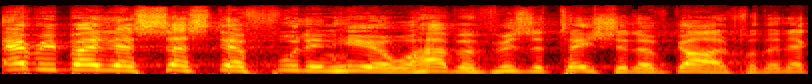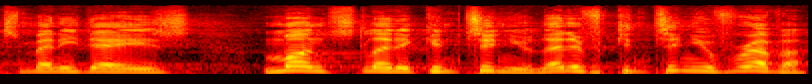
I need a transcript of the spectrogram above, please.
everybody that sets their foot in here will have a visitation of God for the next many days, months. Let it continue. Let it continue forever.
